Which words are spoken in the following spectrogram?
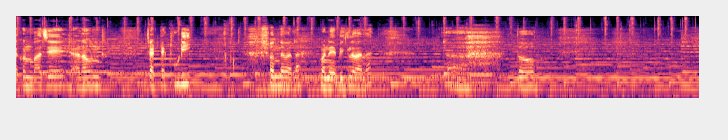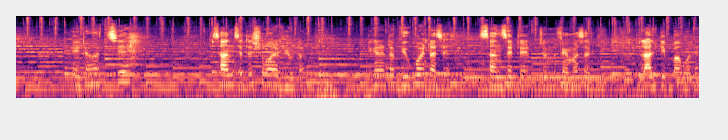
এখন বাজে অ্যারাউন্ড চারটে কুড়ি সন্ধ্যেবেলা মানে বিকেলবেলা। তো এটা হচ্ছে সানসেটের সময় ভিউটা এখানে একটা ভিউ পয়েন্ট আছে সানসেটের জন্য ফেমাস আর কি, লাল টিব্বা বলে।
